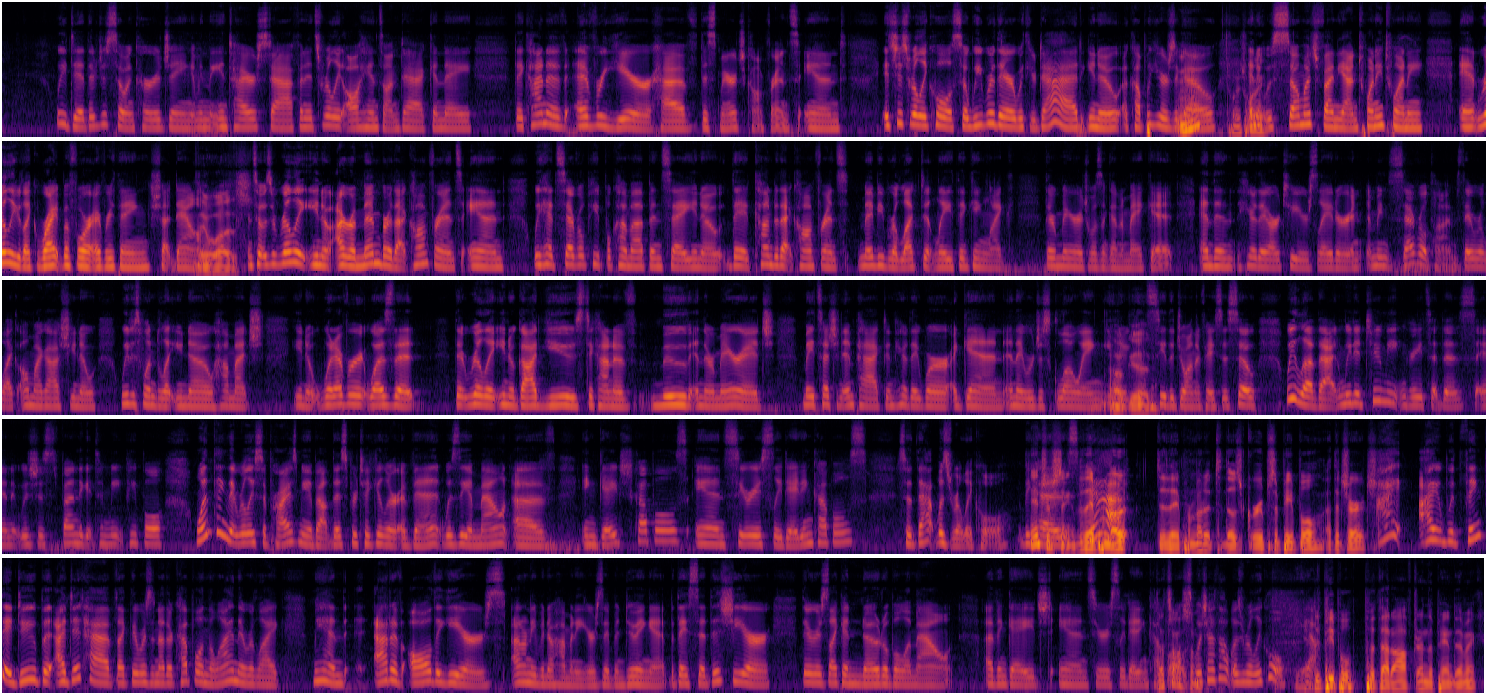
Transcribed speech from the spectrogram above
We did. They're just so encouraging. I mean, the entire staff, and it's really all hands on deck. And they, they kind of every year have this marriage conference, and it's just really cool. So we were there with your dad, you know, a couple years Mhm. ago, and it was so much fun. Yeah, in 2020, and really like right before everything shut down. It was. And so it was a really, you know, I remember that conference, and we had several people come up and say, you know, they had come to that conference maybe reluctantly, thinking like their marriage wasn't going to make it. And then here they are two years later. And I mean, several times they were like, oh my gosh, you know, we just wanted to let you know how much, you know, whatever it was that that really, you know, God used to kind of move in their marriage made such an impact. And here they were again, and they were just glowing. You Oh, know, you good. could see the joy on their faces. So we love that. And we did two meet and greets at this, and it was just fun to get to meet people. One thing that really surprised me about this particular event was the amount of engaged couples and seriously dating couples. So that was really cool. Because, Interesting. Did they yeah, promote? Did they promote it to those groups of people at the church? I, I would think they do, but I did have like there was another couple in the line. They were like, "Man, out of all the years, I don't even know how many years they've been doing it, but they said this year there is like a notable amount of engaged and seriously dating couples, That's couples, awesome. which I thought was really cool. Yeah. Yeah, Did people put that off during the pandemic?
